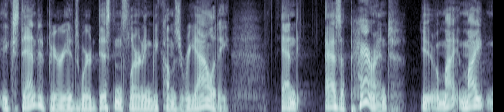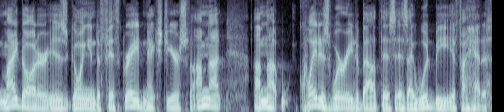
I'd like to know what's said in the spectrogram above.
extended periods where distance learning becomes a reality. And as a parent, you know, my my my daughter is going into fifth grade next year, so I'm not I'm not quite as worried about this as I would be if I had a,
